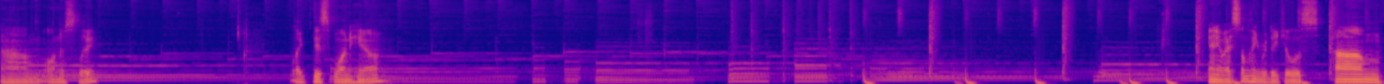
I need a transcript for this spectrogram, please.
um, honestly. Like this one here. Anyway, something ridiculous. Um,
